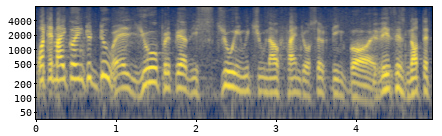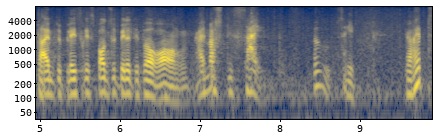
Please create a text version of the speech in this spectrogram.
What am I going to do? Well, you prepare the stew in which you now find yourself being boiled. This is not the time to place responsibility for wrong. I must decide. Oh, say, perhaps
